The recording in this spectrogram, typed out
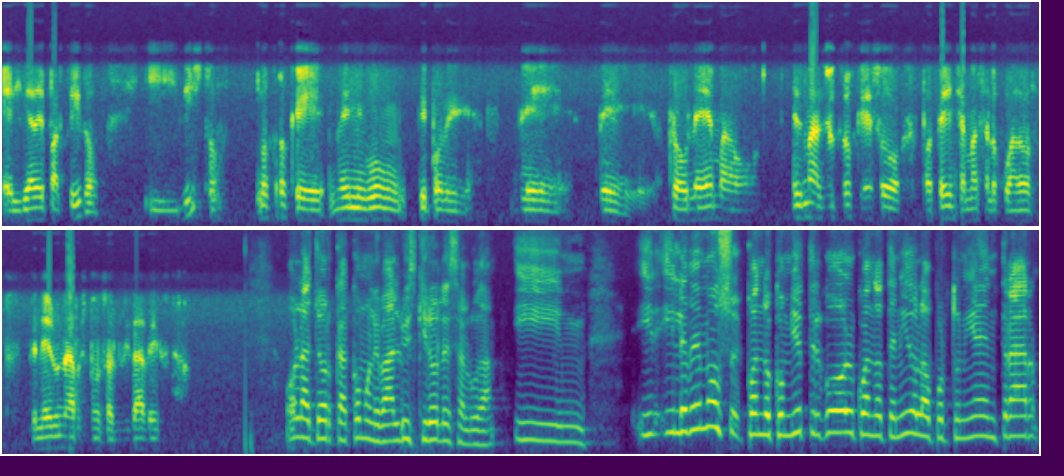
el, día del partido y listo. No creo que no hay ningún tipo de, de, problema o es más, yo creo que eso potencia más al jugador, tener una responsabilidad extra. Hola, Yorka, ¿cómo le va? Luis Quiroz le saluda. Y, y, le vemos cuando convierte el gol, cuando ha tenido la oportunidad de entrar,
